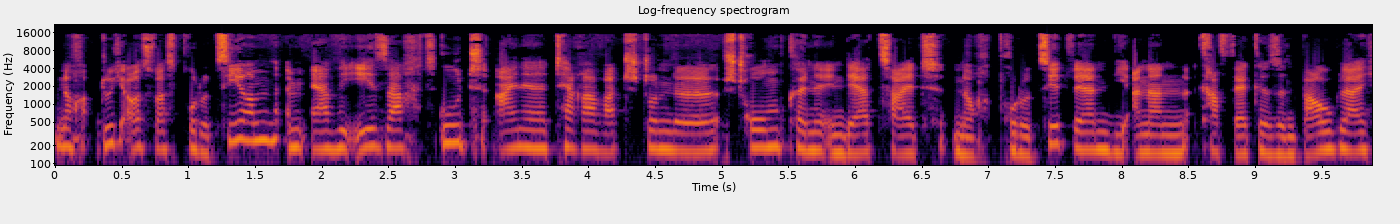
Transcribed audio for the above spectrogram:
noch durchaus was produzieren. RWE sagt, gut eine Terawattstunde Strom könne in der Zeit noch produziert werden. Die anderen Kraftwerke sind baugleich.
